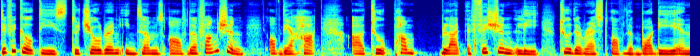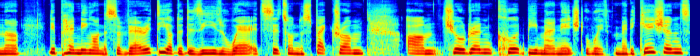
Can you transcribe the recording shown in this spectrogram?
difficulties to children in terms of the function of their heart uh, to pump blood efficiently to the rest of the body. And uh, depending on the severity of the disease, where it sits on the spectrum, um, children could be managed with medications.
